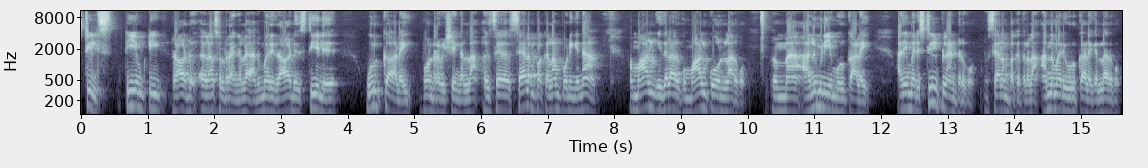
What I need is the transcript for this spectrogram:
ஸ்டீல்ஸ் டிஎம்டி ராடு அதெல்லாம் சொல்கிறாங்கல்ல அது மாதிரி ராடு ஸ்டீலு உருக்காலை போன்ற விஷயங்கள்லாம். அது சே சேலம் பக்கம்லாம் போனீங்கன்னா மால் இதெல்லாம் இருக்கும் மால்கோன்லாம் இருக்கும். ம- அலுமினியம் உருக்காலை அதே மாதிரி ஸ்டீல் பிளான்ட் இருக்கும் சேலம் பக்கத்துலலாம். அந்த மாதிரி உருக்காலைகள்லாம் இருக்கும்.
